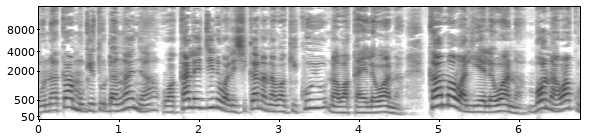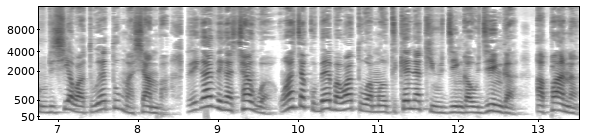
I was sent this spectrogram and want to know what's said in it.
munakaa mkitudanganya. Wakalenjin walishikana na Wakikuyu na wakaelewana. Kama walielewana, mbona hawakurudishia watu wetu mashamba? Rigathi Gachagua, wacha kubeba watu wa Mount Kenya kiujinga ujinga. Hapana,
